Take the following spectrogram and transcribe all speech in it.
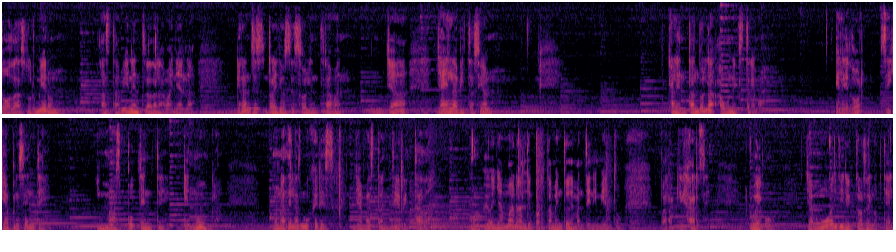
Todas durmieron. Hasta bien entrada la mañana, grandes rayos de sol entraban ya, ya en la habitación, calentándola a un extremo. El hedor seguía presente y más potente que nunca. Una de las mujeres, ya bastante irritada, volvió a llamar al departamento de mantenimiento para quejarse. Luego llamó al director del hotel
